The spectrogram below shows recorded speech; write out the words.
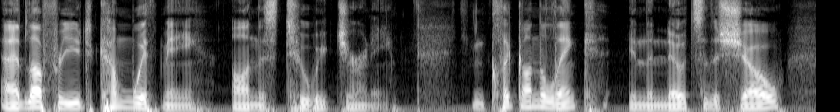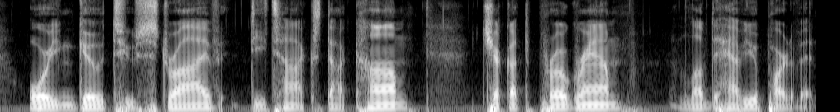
And I'd love for you to come with me on this two week journey. You can click on the link in the notes of the show, or you can go to strivedetox.com, check out the program. I'd love to have you a part of it.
